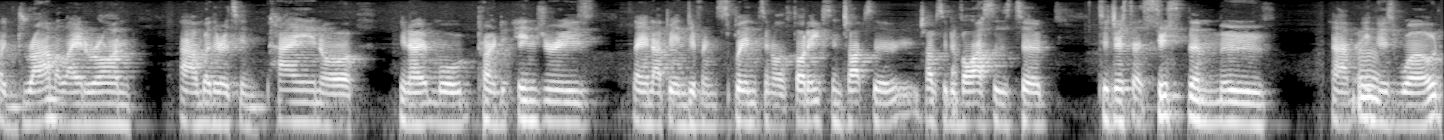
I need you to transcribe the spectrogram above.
like drama later on, um, whether it's in pain or you know more prone to injuries. They end up in different splints and orthotics and types of types of devices to to just assist them move um, in Mm. this world.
